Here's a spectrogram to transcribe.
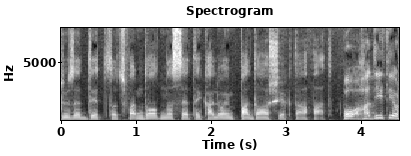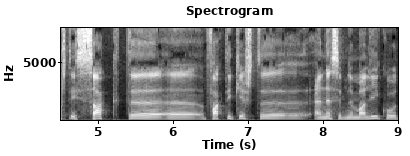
40 ditë, thot, çfarë ndodh nëse t'i kalojmë pa dashje këtë afat? Po, hadithi është i saktë, faktikisht Enes ibn Maliku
